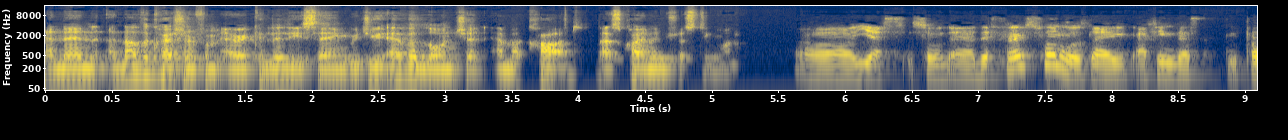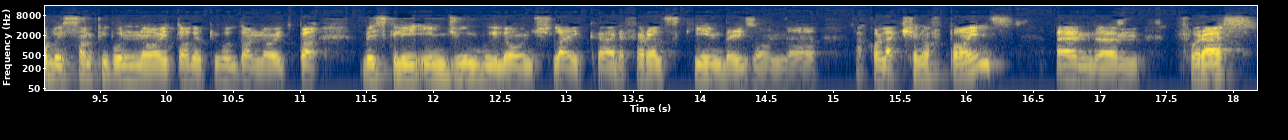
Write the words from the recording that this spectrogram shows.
And then another question from Erica Lilly saying, would you ever launch an Emma card? That's quite an interesting one. Uh, yes. So the, the first one was like I think that probably some people know it, other people don't know it. But basically, in June we launched like a referral scheme based on uh, a collection of points. And um, for us,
